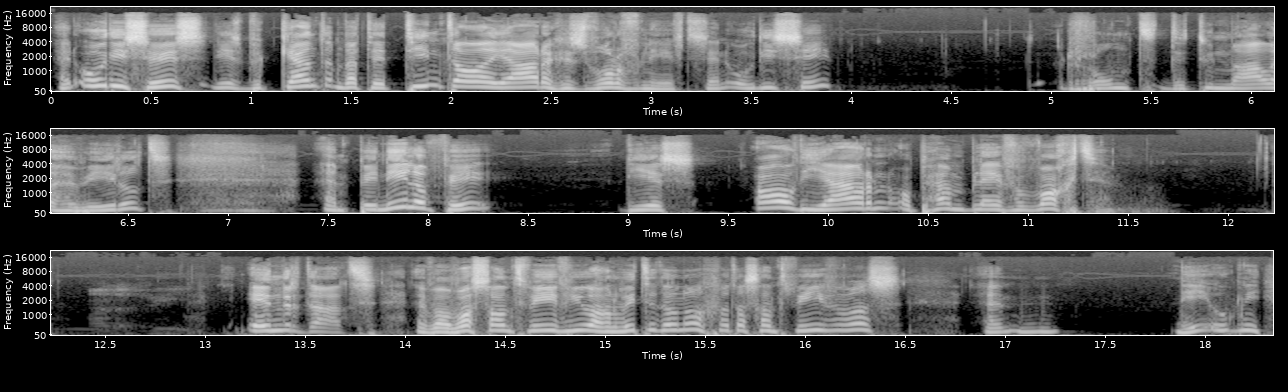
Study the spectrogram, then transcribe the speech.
En Odysseus die is bekend omdat hij tientallen jaren gezworven heeft. Zijn Odyssee rond de toenmalige wereld. En Penelope, die is al die jaren op hem blijven wachten. Inderdaad. En wat was aan het weven, Johan? Weet je dan nog wat dat aan het weven was? En, nee, ook niet.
